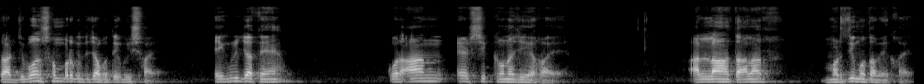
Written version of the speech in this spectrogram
তার জীবন সম্পর্কিত যাবতীয় বিষয়, এগুলি যাতে কোরআন এর শিক্ষা অনুযায়ী হয়, আল্লাহ তালার মর্জি মোতাবেক হয়,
